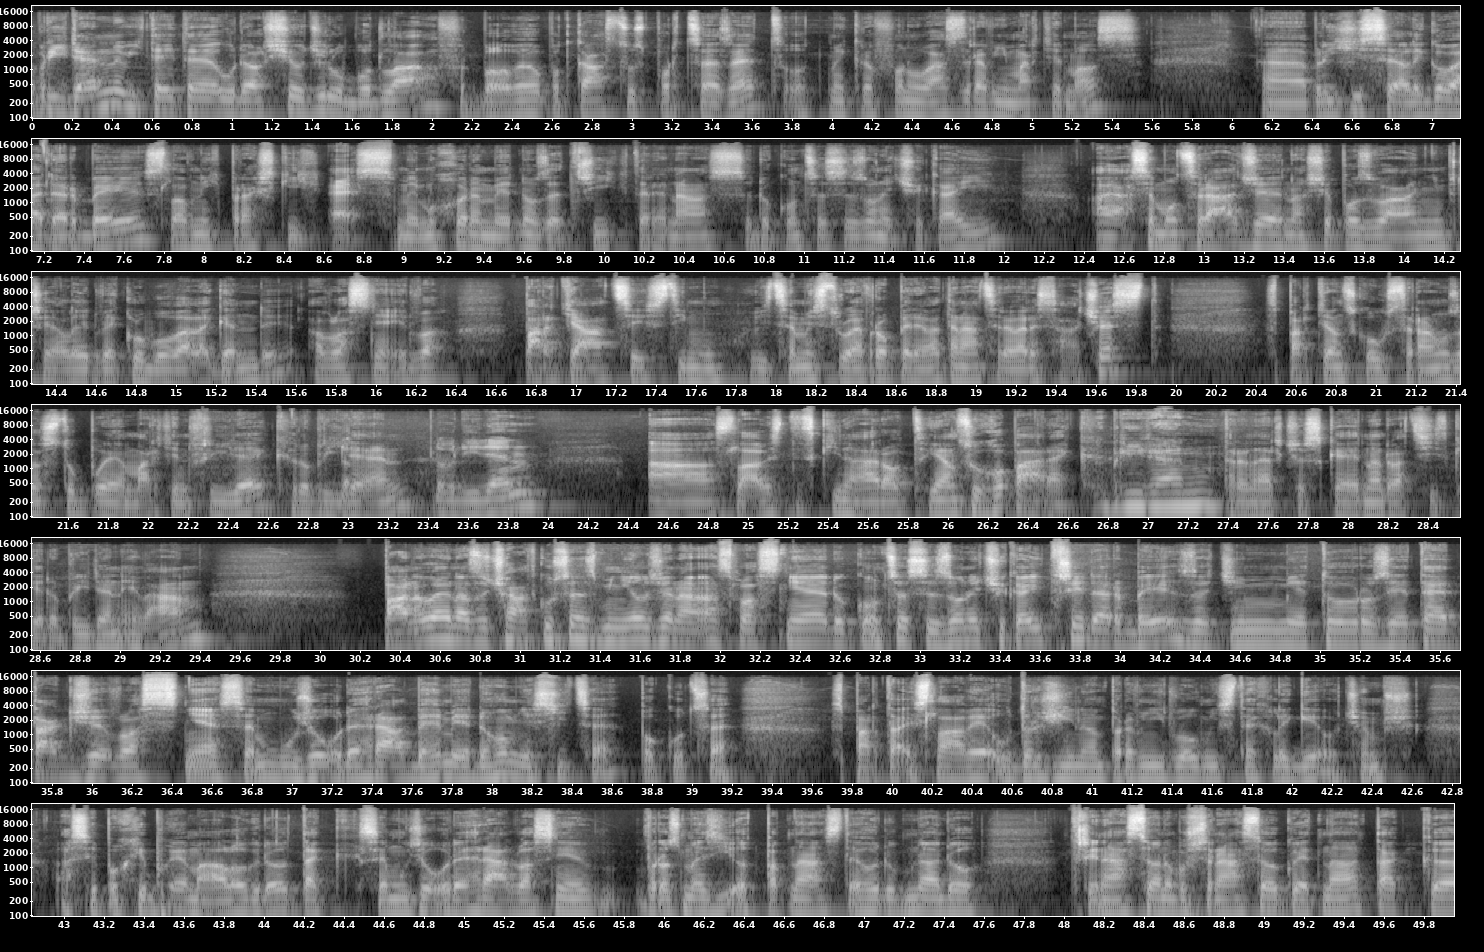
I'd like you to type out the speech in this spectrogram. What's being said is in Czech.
Dobrý den, vítejte u dalšího dílu Bodla, fotbalového podcastu Sport.cz. Od mikrofonu vás zdraví Martin Mls. Eh, blíží se ligové derby slavných pražských S, mimochodem jedno ze tří, které nás do konce sezony čekají. A já jsem moc rád, že naše pozvání přijali dvě klubové legendy a vlastně i dva parťáci z týmu vícemistrů Evropy 1996. Spartianskou stranu zastupuje Martin Frídek. Dobrý Do, den. Dobrý den. A slavistický národ Jan Suchopárek. Dobrý den. Trenér České 21. Dobrý den i vám. Pánové, na začátku jsem zmínil, že nás vlastně do konce sezony čekají tři derby. Zatím je to rozjeté tak, že vlastně se můžou odehrát během jednoho měsíce, pokud se Sparta i Slávě udrží na prvních dvou místech ligy, o čemž asi pochybuje málo kdo, tak se můžou odehrát vlastně v rozmezí od 15. dubna do 13. nebo 14. května, tak eh,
